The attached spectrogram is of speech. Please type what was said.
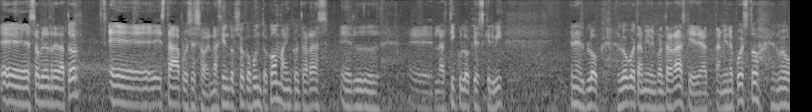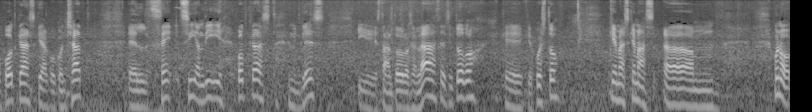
eh, sobre el relator. Eh, está pues eso, en haciendoelsueco.com, ahí encontrarás el, artículo que escribí en el blog. Luego también encontrarás que ya también he puesto el nuevo podcast que hago con chat, el C&D podcast en inglés y están todos los enlaces y todo que, he puesto. ¿Qué más? ¿Qué más? Bueno,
